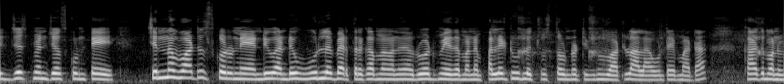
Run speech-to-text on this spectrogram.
అడ్జస్ట్మెంట్ చేసుకుంటే చిన్న బాటిల్స్ కూడా ఉన్నాయండి. అంటే ఊర్లో పెడతారు కదా మన రోడ్డు మీద మనం పల్లెటూరులో చూస్తూ ఉంటాం టిఫిన్ బాటిల్ అలా ఉంటాయి అన్నమాట. కాదు మనం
